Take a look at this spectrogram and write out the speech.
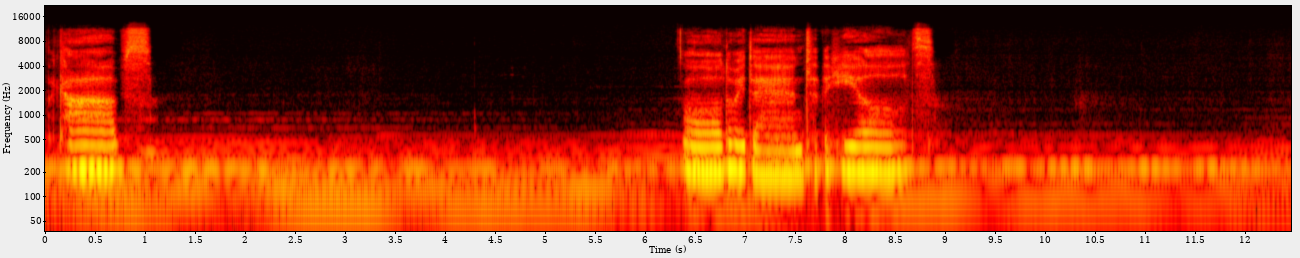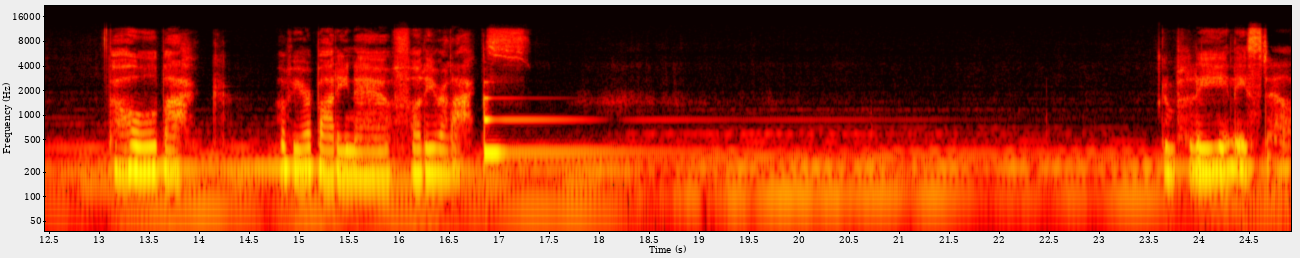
the calves. All the way down to the heels, the whole back of your body now fully relaxed. Completely still.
